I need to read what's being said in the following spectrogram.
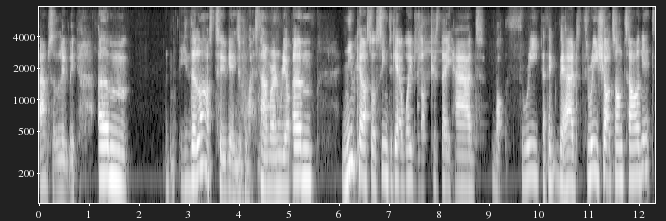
absolutely. Um, the last two games of West Ham were unreal. Um, Newcastle seemed to get away with a lot because they had what three? I think they had three shots on target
